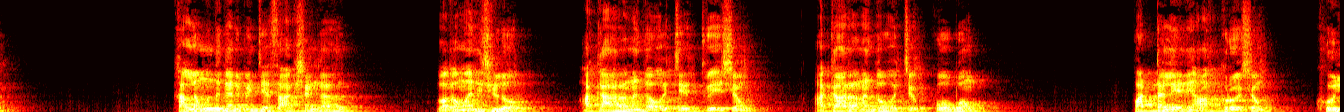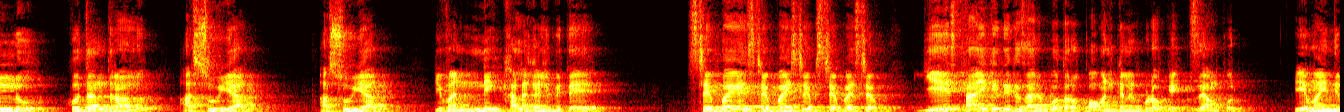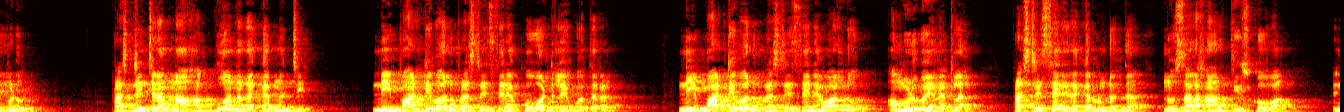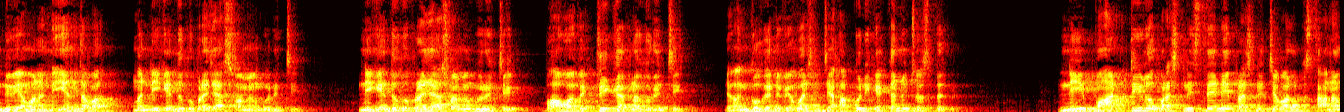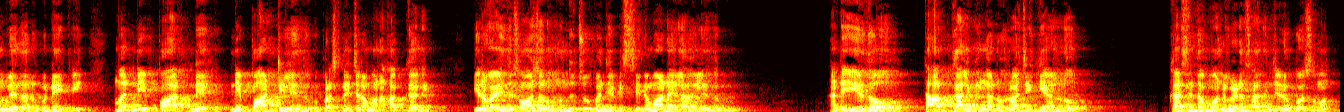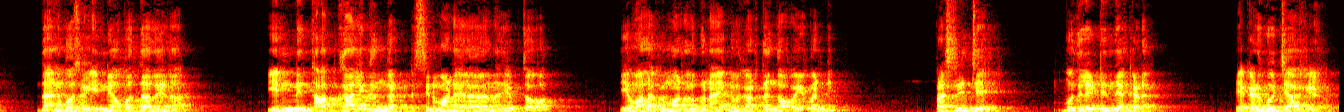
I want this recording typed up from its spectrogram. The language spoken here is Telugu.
కళ్ళ ముందు కనిపించే సాక్ష్యం కాదు ఒక మనిషిలో అకారణంగా వచ్చే ద్వేషం అకారణంగా వచ్చే కోపం పట్టలేని ఆక్రోశం కొల్లు కుతంత్రాలు అసూయ అసూయ ఇవన్నీ కలగలిపితే step by step by step step by step. ఏ స్థాయికి దిగజారిపోతారో పవన్ కళ్యాణ్ కూడా ఒక ఎగ్జాంపుల్. ఏమైంది ఇప్పుడు? ప్రశ్నించడం నా హక్కు అన్న దగ్గర నుంచి. నీ పార్టీ వాళ్ళు ప్రశ్నిస్తేనే కోవట్లు లేకపోతారా నీ పార్టీ వాళ్ళు ప్రశ్నిస్తేనే వాళ్ళు అమ్ముడు పోయినట్ల? ప్రశ్నిస్తే నీ దగ్గర ఉండొద్దా? నువ్వు సలహాలు తీసుకోవా? నువ్వేమన్నా నియంతవా? మరి నీకెందుకు ప్రజాస్వామ్యం గురించి? నీకెందుకు ప్రజాస్వామ్యం గురించి? భావ వ్యక్తీకరణ గురించి. ఇంకొకరిని విమర్శించే హక్కు నీకు ఎక్కడి నుంచి వస్తుంది? నీ పార్టీలో ప్రశ్నిస్తేనే ప్రశ్నించే వాళ్ళకు స్థానం లేదనుకునేకి మరి నీ పార్టీ నీ పార్టీలు ఎందుకు ప్రశ్నించడం మన హక్కు అని? ఇరవై ఐదు సంవత్సరాలు ముందు చూపని చెప్పి సినిమా డైలాగులు ఎందుకు? అంటే ఏదో తాత్కాలికంగా నువ్వు రాజకీయాల్లో కాసింత మనుగడ సాధించడం కోసమా? దానికోసం ఎన్ని అబద్ధాలైనా ఎన్ని తాత్కాలికంగా సినిమా డైలాగులైనా చెప్తావా? ఏ వాళ్ళ అభిమానులకు నాయకులకు అర్థం కావా ఇవన్నీ? ప్రశ్నించే మొదలెట్టింది ఎక్కడ ఎక్కడికి వచ్చి ఆగాడు?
